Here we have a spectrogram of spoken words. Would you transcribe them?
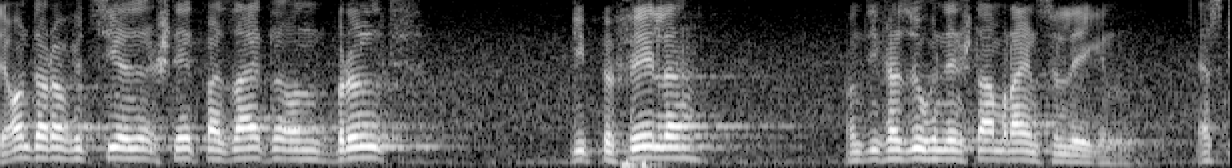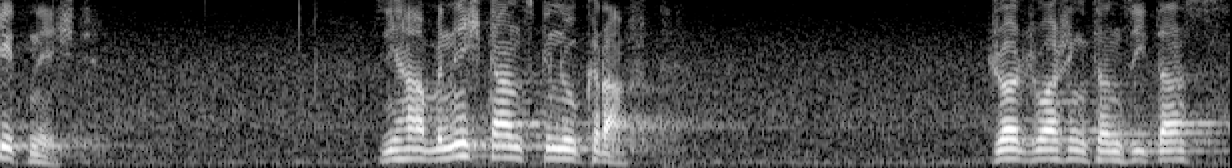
Der Unteroffizier steht beiseite und brüllt, gibt Befehle und die versuchen, den Stamm reinzulegen. Es geht nicht. Sie haben nicht ganz genug Kraft. George Washington sieht das.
